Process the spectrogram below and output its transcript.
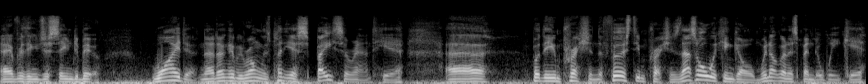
everything just seemed a bit wider. Now, don't get me wrong, there's plenty of space around here, uh, but the impression, the first impressions, that's all we can go on. We're not going to spend a week here.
